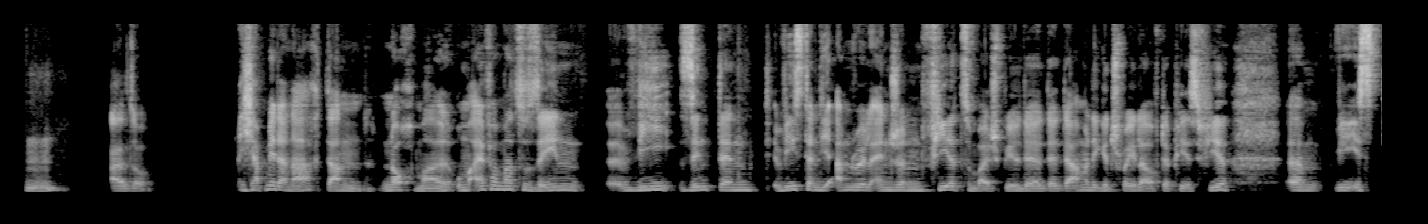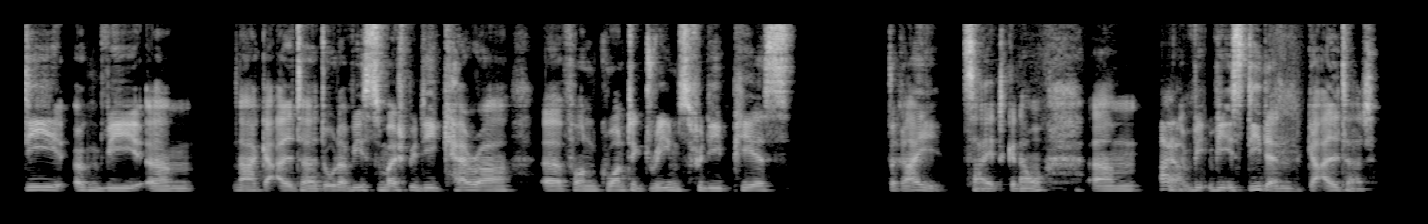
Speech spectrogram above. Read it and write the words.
Mhm. Also, ich habe mir danach dann nochmal, um einfach mal zu sehen, äh, wie sind denn, wie ist denn die Unreal Engine 4 zum Beispiel, der, der damalige Trailer auf der PS4, ähm, wie ist die irgendwie ähm, na, gealtert oder wie ist zum Beispiel die Kara äh, von Quantic Dreams für die PS3 Zeit, genau. Ähm, ah, ja. wie, wie ist die denn gealtert?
